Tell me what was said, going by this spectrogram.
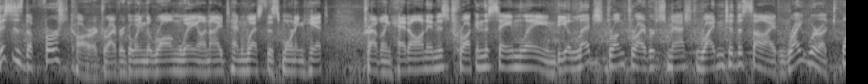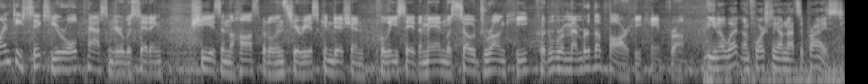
This is the first car a driver going the wrong way on I-10 West this morning hit. Traveling head-on in his truck in the same lane, the alleged drunk driver smashed right into the side, right where a 26-year-old passenger was sitting. She is in the hospital in serious condition. Police say the man was so drunk he couldn't remember the bar he came from. You know what? Unfortunately, I'm not surprised.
